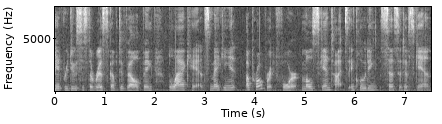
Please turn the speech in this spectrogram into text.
it reduces the risk of developing blackheads, making it appropriate for most skin types, including sensitive skin.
